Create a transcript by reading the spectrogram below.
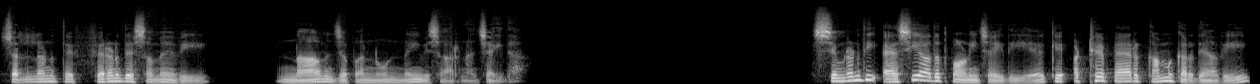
ਚੱਲਣ ਤੇ ਫਿਰਨ ਦੇ ਸਮੇਂ ਵੀ ਨਾਮ ਜਪਣ ਨੂੰ ਨਹੀਂ ਵਿਸਾਰਨਾ ਚਾਹੀਦਾ। ਸਿਮਰਨ ਦੀ ਐਸੀ ਆਦਤ ਪਾਉਣੀ ਚਾਹੀਦੀ ਹੈ ਕਿ ਅੱਠੇ ਪੈਰ ਕੰਮ ਕਰਦਿਆਂ ਵੀ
